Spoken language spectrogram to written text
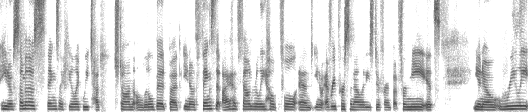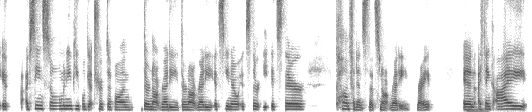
you know, some of those things I feel like we touched on a little bit, but, you know, things that I have found really helpful and, you know, every personality is different. But for me, it's, you know, really, it, I've seen so many people get tripped up on they're not ready, they're not ready. It's, you know, it's their, it's their confidence that's not ready. Right. And I mm-hmm. think I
